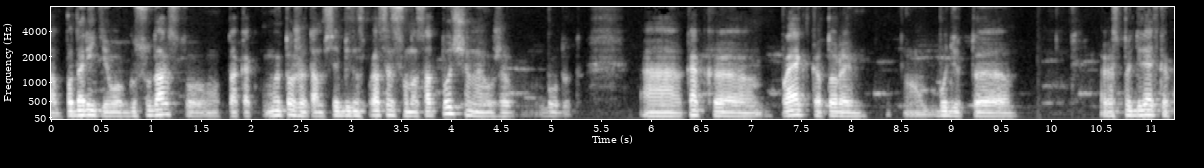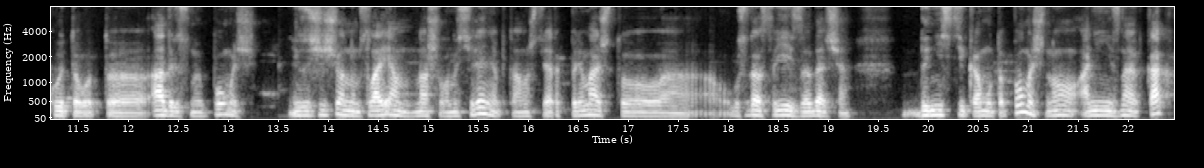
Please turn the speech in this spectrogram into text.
там, подарить его государству, так как мы тоже там все бизнес-процессы у нас отточены уже будут, а, как э, проект, который э, будет э, распределять какую-то вот адресную помощь незащищенным слоям нашего населения, потому что я так понимаю, что у государства есть задача донести кому-то помощь, но они не знают как,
